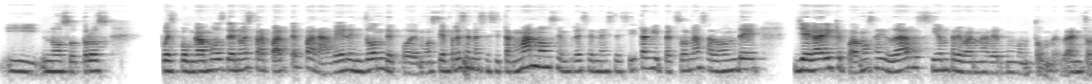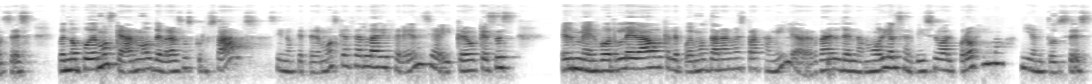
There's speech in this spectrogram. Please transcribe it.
y nosotros pues pongamos de nuestra parte para ver en dónde podemos. Siempre se necesitan manos, siempre se necesitan y personas a dónde llegar y que podamos ayudar, siempre van a haber un montón, ¿verdad? Entonces, pues no podemos quedarnos de brazos cruzados, sino que tenemos que hacer la diferencia y creo que ese es el mejor legado que le podemos dar a nuestra familia, ¿verdad? El del amor y el servicio al prójimo. Y entonces,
